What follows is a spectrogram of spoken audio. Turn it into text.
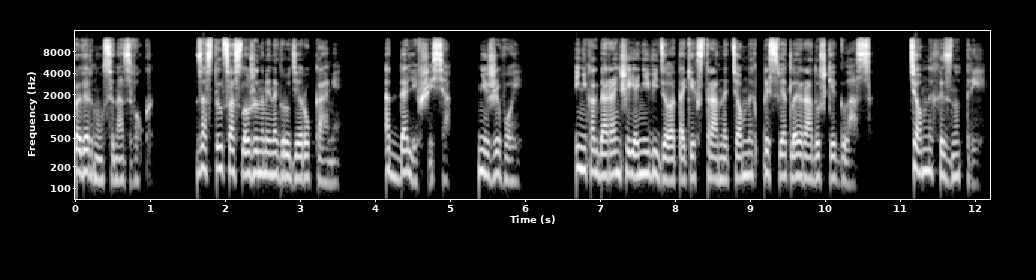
Повернулся на звук. Застыл со сложенными на груди руками. Отдалившийся, неживой. И никогда раньше я не видела таких странно темных при светлой радужке глаз. Темных изнутри.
